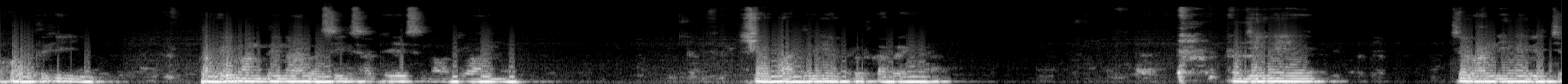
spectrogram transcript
ਬਹੁਤ ਹੀ ਭਰੇ ਮਨ ਦੇ ਨਾਲ ਅਸੀਂ ਸਾਡੇ ਇਸ ਨੌਜਵਾਨ ਨੂੰ ਸ਼ਰਧਾਂਜਲੀ ਅਰਪਿਤ ਕਰ ਰਹੇ ਹਾਂ। ਜਿਹਨੇ ਜਵਾਨੀ ਦੇ ਵਿੱਚ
